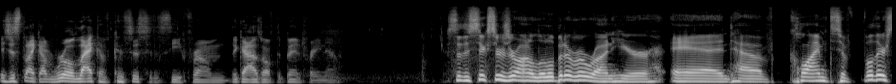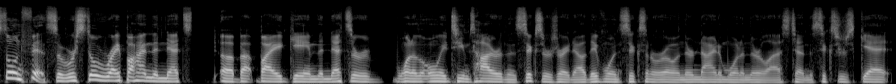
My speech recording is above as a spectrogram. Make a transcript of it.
it's just like a real lack of consistency from the guys off the bench right now. So the Sixers are on a little bit of a run here and have climbed to well, they're still in fifth, so we're still right behind the Nets uh, by a game. The Nets are one of the only teams higher than the Sixers right now. They've won six in a row and they're nine and one in their last ten. The Sixers get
